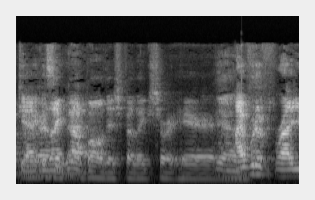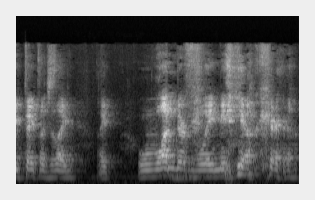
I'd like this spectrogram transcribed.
Okay, I Or can see like not baldish, but like short hair. Yeah. I would have rather you picked just like like wonderfully mediocre.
